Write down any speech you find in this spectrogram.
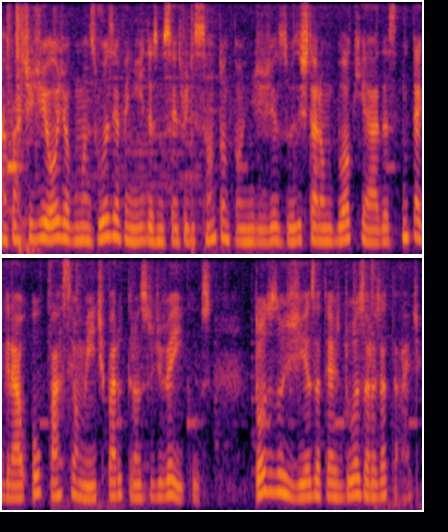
A partir de hoje, algumas ruas e avenidas no centro de Santo Antônio de Jesus estarão bloqueadas integral ou parcialmente para o trânsito de veículos, todos os dias até as 2 horas da tarde.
